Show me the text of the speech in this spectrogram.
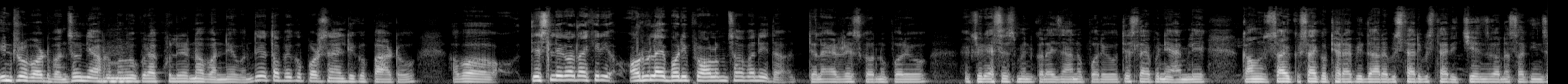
इन्ट्रोभर्ट भन्छौँ नि आफ्नो मनको कुरा खुलेर नभन्ने हो भने यो तपाईँको पर्सनालिटीको पार्ट हो। अब त्यसले गर्दाखेरि अरूलाई बढी प्रब्लम छ भने त त्यसलाई एड्रेस गर्नु पर्यो एक्चुली एसेसमेन्टको लागि जानु पर्यो त्यसलाई पनि हामीले काउन् साइको साइकोथेरापीद्वारा बिस्तारै बिस्तारै चेन्ज गर्न सकिन्छ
